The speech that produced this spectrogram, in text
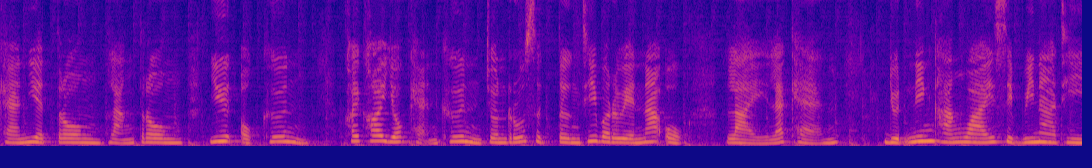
แขนเหยียดตรง หลังตรง ยืดอกขึ้น ค่อยๆยยกแขนขึ้น จนรู้สึกตึงที่บริเวณหน้าอก ไหล่และแขน หยุดนิ่งค้างไว้ 10 วินาที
